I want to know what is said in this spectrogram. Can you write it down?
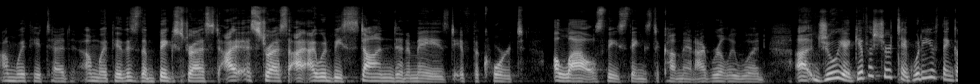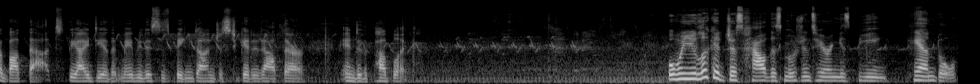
I'm with you, Ted. I'm with you. This is a big stress. I stress. I, I would be stunned and amazed if the court allows these things to come in. I really would. Uh, Julia, give us your take. What do you think about that? The idea that maybe this is being done just to get it out there into the public. Well, when you look at just how this motions hearing is being handled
